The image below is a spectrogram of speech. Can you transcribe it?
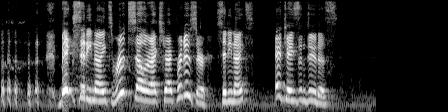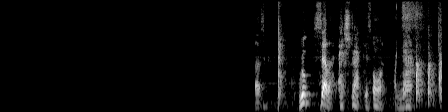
Big City Nights Root Cellar Extract producer, City Nights, and Jason Dudis. Root Cellar Extract is on now.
